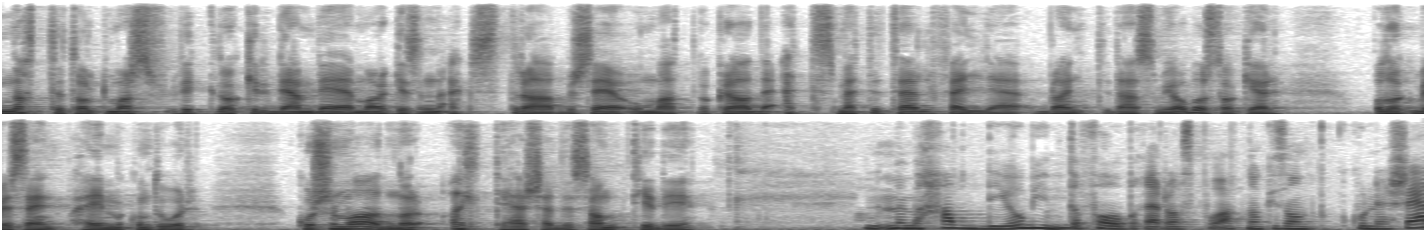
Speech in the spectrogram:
Natt til 12. mars fikk dere i DNB Markeds en ekstra beskjed om at dere hadde ett smittetilfelle blant dem som jobber hos dere, og dere ble sendt på hjemmekontor. Hvordan var det når alt det her skjedde samtidig? Men vi hadde jo begynt å forberede oss på at noe sånt kunne skje.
